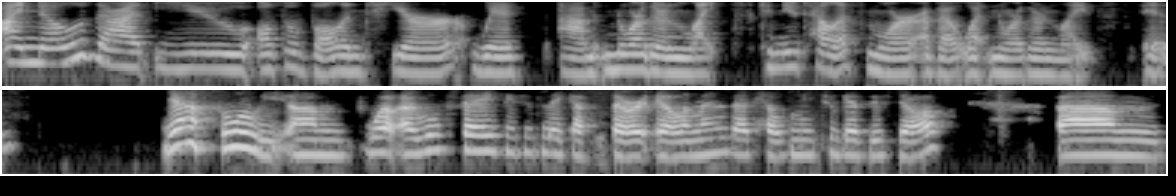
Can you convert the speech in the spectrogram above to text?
I know that you also volunteer with um, Northern Lights. Can you tell us more about what Northern Lights is? Yeah, absolutely. Um, well, I will say this is like a third element that helped me to get this job. Um,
